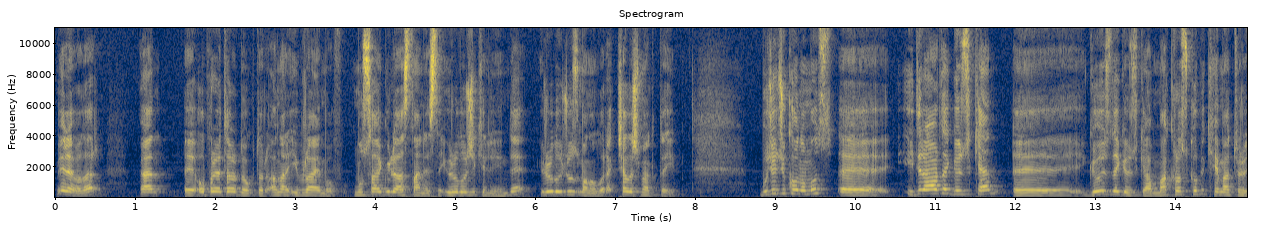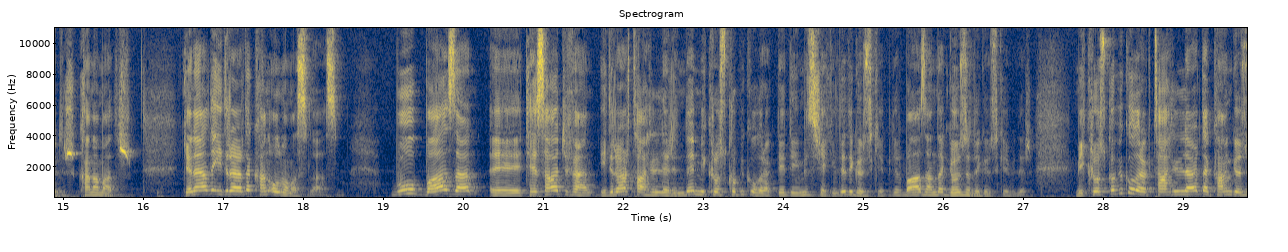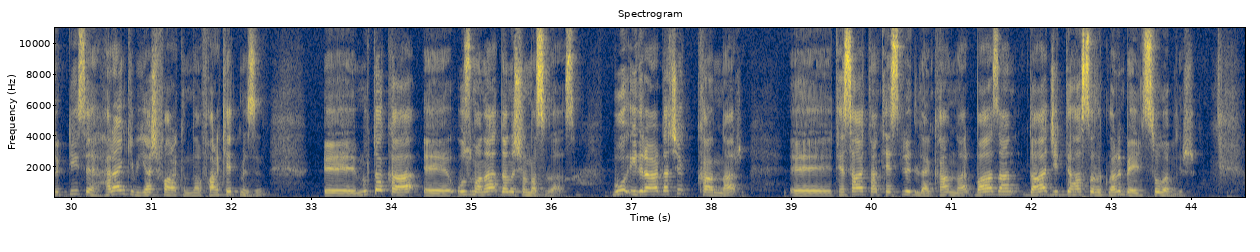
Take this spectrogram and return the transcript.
Merhabalar. Ben e, operatör doktor Anar İbrahimov, Musa Gül Hastanesi'nde üroloji kliniğinde üroloji uzmanı olarak çalışmaktayım. Bugünkü konumuz e, idrarda gözüken, e, gözle gözüken makroskopik hematuridir, kanamadır. Genelde idrarda kan olmaması lazım. Bu bazen e, tesadüfen idrar tahlillerinde mikroskopik olarak dediğimiz şekilde de gözükebilir. Bazen de gözle de gözükebilir. Mikroskopik olarak tahlillerde kan gözüktüyse herhangi bir yaş farkından fark etmesin. e, mutlaka e, uzmana danışılması lazım. Bu idrardaki kanlar e, tesadüfen tespit edilen kanlar bazen daha ciddi hastalıkların belirtisi olabilir.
